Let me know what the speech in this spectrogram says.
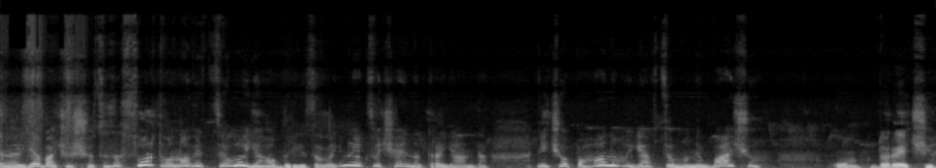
Е, Я бачу, що це за сорт, воно відцвіло, я обрізала. Ну, як звичайна троянда. Нічого поганого я в цьому не бачу. О, до речі,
